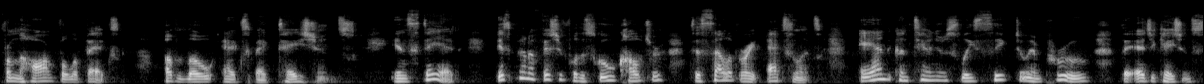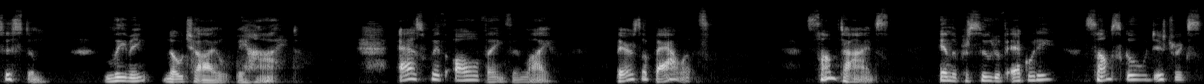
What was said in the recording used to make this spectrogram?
from the harmful effects of low expectations. Instead, it's beneficial for the school culture to celebrate excellence and continuously seek to improve the education system, leaving no child behind. As with all things in life, there's a balance. Sometimes, in the pursuit of equity, some school districts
